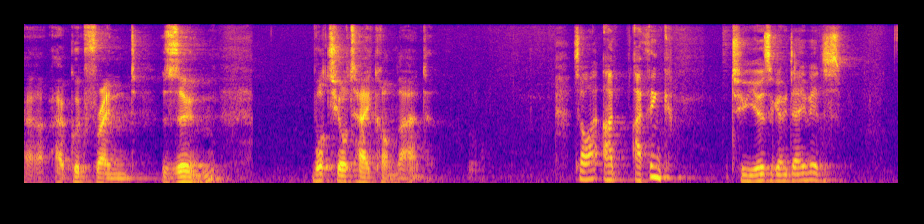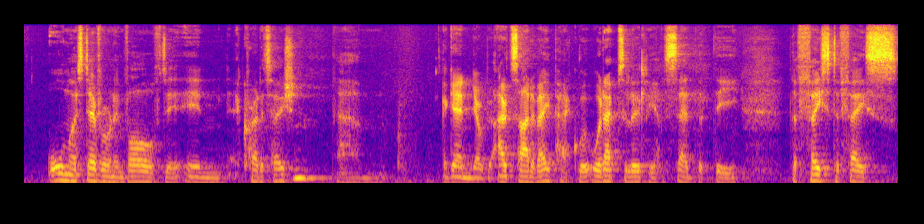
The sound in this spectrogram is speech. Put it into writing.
uh, our good friend Zoom, what's your take on that? So I, I think two years ago, David, almost everyone involved in, accreditation, um, again, you know, outside of APAC, would, would absolutely have said that the the face-to-face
